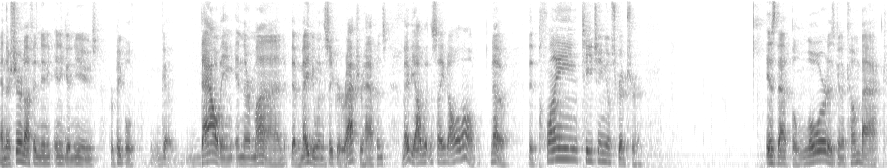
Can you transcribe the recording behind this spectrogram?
And there sure enough isn't any, any good news for people doubting in their mind that maybe when the secret rapture happens, maybe I wasn't saved all along. No, the plain teaching of Scripture is that the Lord is going to come back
